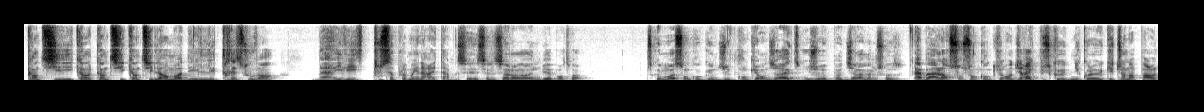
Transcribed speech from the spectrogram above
quand il, quand, quand, il, quand il est en mode, et il l'est très souvent, ben, il est tout simplement inarrêtable. C'est le seul en NBA pour toi? Parce que moi, son concurrent direct, je peux te dire la même chose. Ah ben alors sur son concurrent direct, puisque Nicolas Jokic, on en parle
